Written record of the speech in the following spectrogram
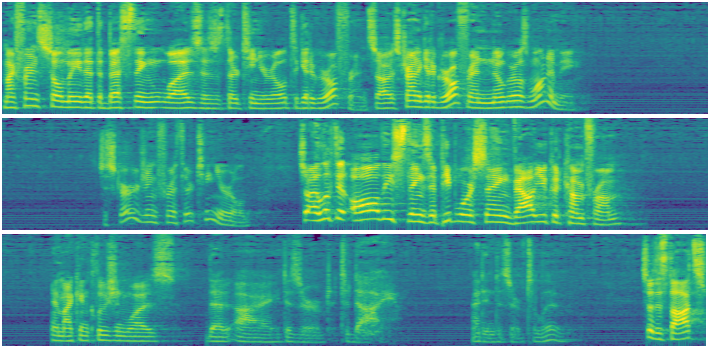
my friends told me that the best thing was, as a 13 year old, to get a girlfriend. So I was trying to get a girlfriend, and no girls wanted me. It's discouraging for a 13 year old. So I looked at all these things that people were saying value could come from, and my conclusion was that I deserved to die. I didn't deserve to live. So the thoughts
